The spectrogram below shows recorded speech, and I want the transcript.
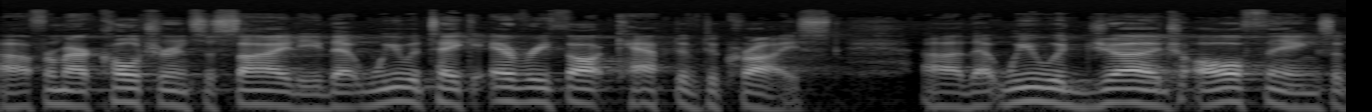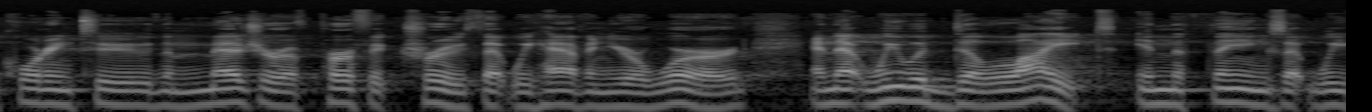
uh, from our culture and society, that we would take every thought captive to Christ. Uh, that we would judge all things according to the measure of perfect truth that we have in your word, and that we would delight in the things that we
